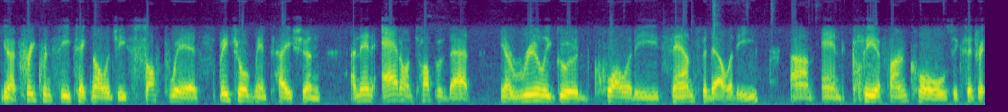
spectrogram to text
you know, frequency technology, software, speech augmentation, and then add on top of that, you know, really good quality sound fidelity um, and clear phone calls, etc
